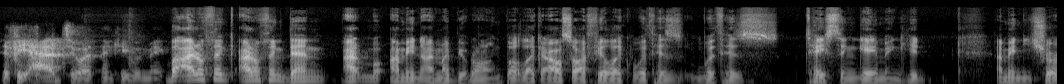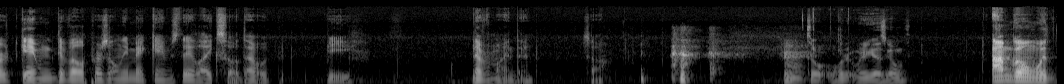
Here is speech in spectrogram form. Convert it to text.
if he had to, I think he would make. but I don't think I don't think Dan. I I mean I might be wrong, but like I also I feel like with his with his taste in gaming, he'd. I mean, sure, gaming developers only make games they like, so that would be. Never mind then. So So what, what are you guys going with? I'm going with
